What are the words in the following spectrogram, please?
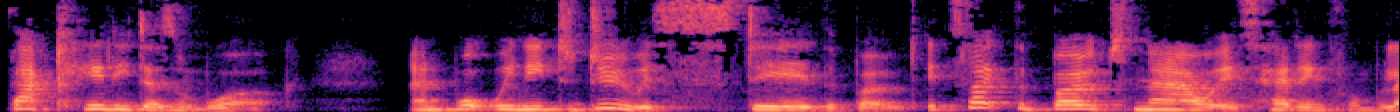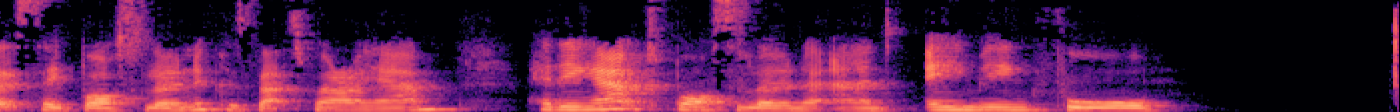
That clearly doesn't work. And what we need to do is steer the boat. It's like the boat now is heading from, let's say, Barcelona, because that's where I am, heading out to Barcelona and aiming for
